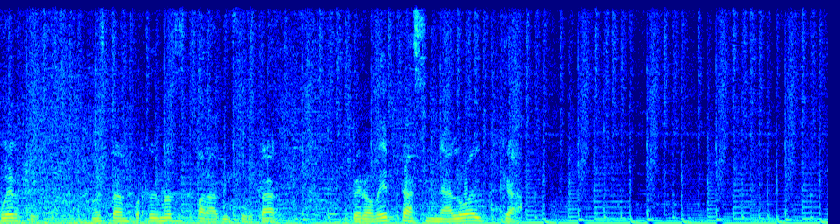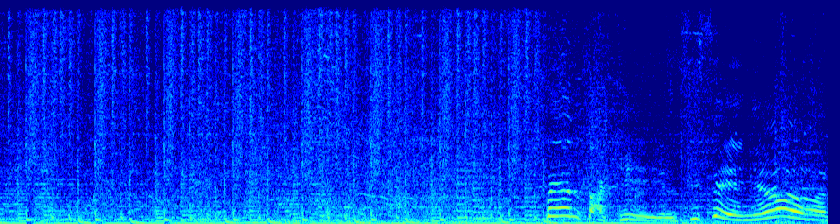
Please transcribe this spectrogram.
fuerte. No es tan fuerte, no es para disfrutar. Pero vete a Sinaloa y ca- ¡Pentakill! ¡Sí, señor!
